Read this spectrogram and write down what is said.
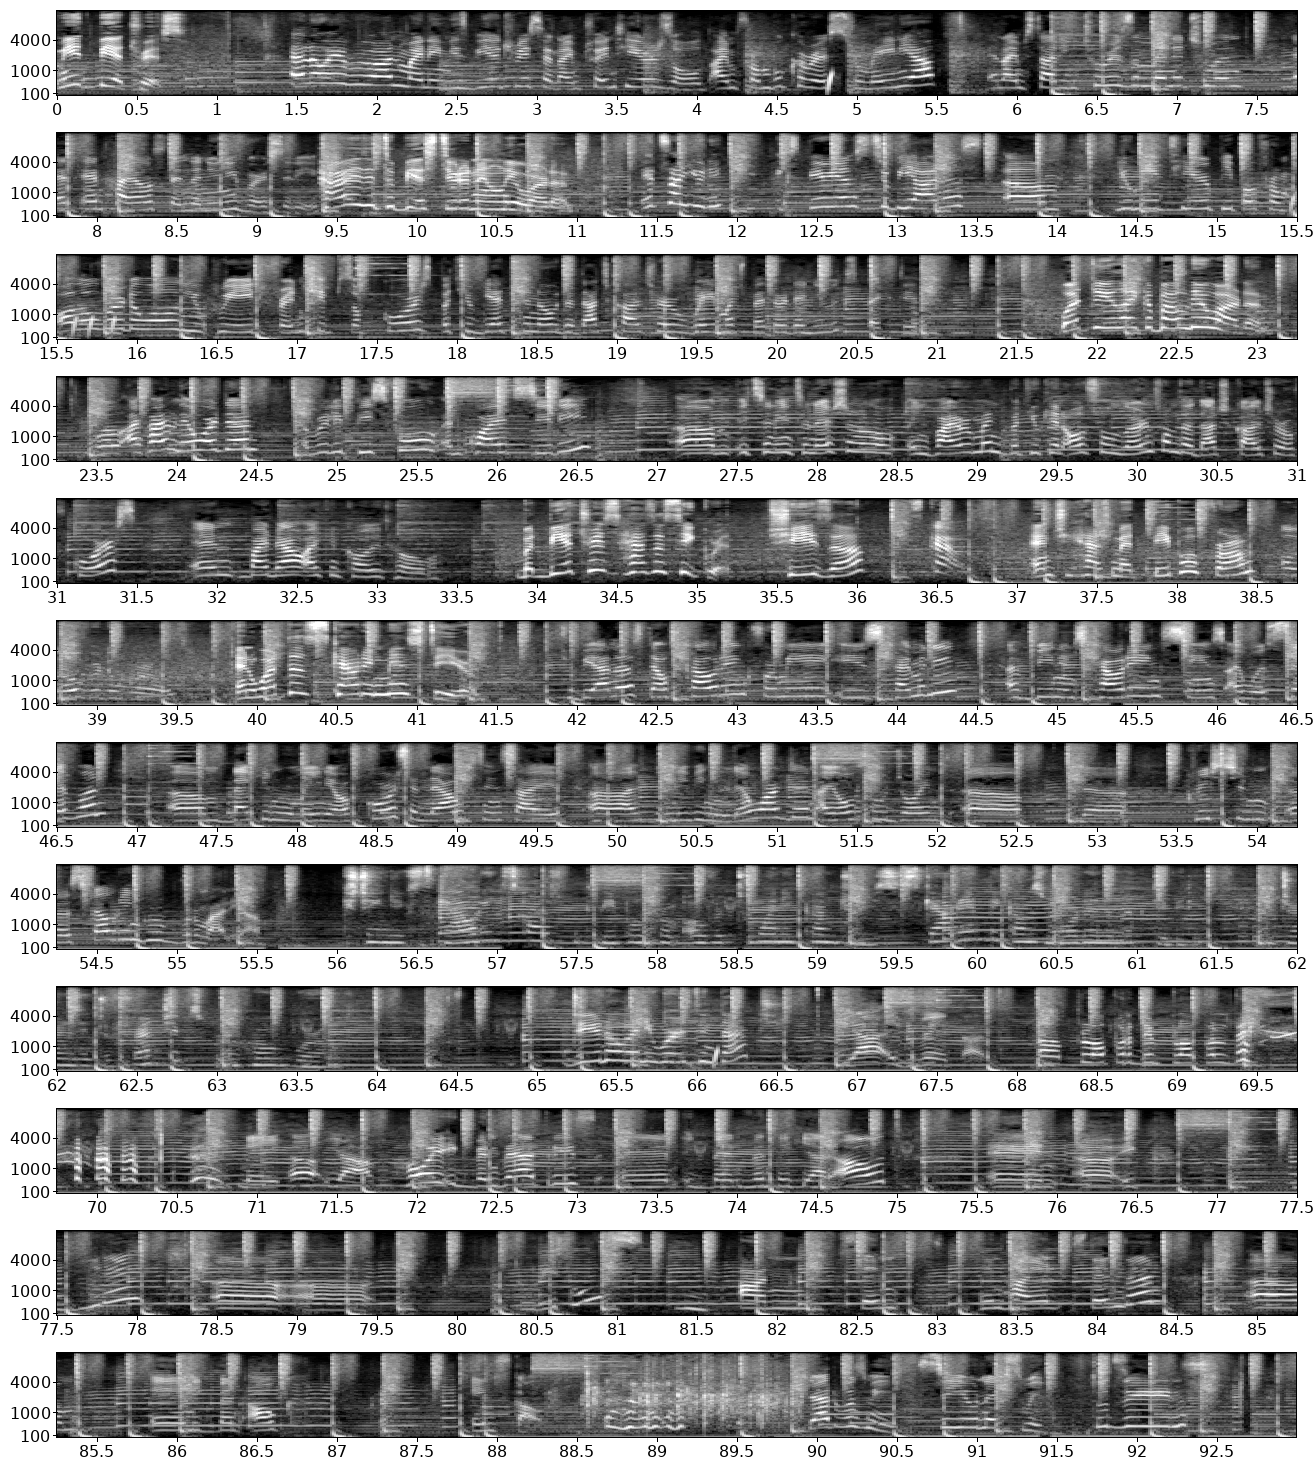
Meet Beatrice. Hello everyone, my name is Beatrice and I'm 20 years old. I'm from Bucharest, Romania and I'm studying tourism management at NHL Stenden University. How is it to be a student in Leeuwarden? It's a unique experience to be honest. Um, you meet here people from all over the world, you create friendships of course, but you get to know the Dutch culture way much better than you expected. What do you like about Leeuwarden? Well, I find Leeuwarden a really peaceful and quiet city. Um, it's an international environment, but you can also learn from the Dutch culture, of course, and by now I can call it home. But Beatrice has a secret. She's a Scout. and she has met people from All over the world. And what does scouting means to you? To be honest, now scouting for me is family. I've been in scouting since I was seven, um, back in Romania, of course, and now since I've, uh, I've been living in Leeuwarden, I also joined uh, the Christian uh, scouting group Burmania. Exchanging scouting scars with people from over 20 countries, scouting becomes more than an activity. It turns into friendships with the whole world. Do you know any words in Dutch? Ja, ik weet dat. Uh, plopperde, plopperde. nee, uh, ja. Hoi, ik ben Beatrice en ik ben 20 jaar oud. En uh, ik scout. That was me. See you next week. Tot ziens!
